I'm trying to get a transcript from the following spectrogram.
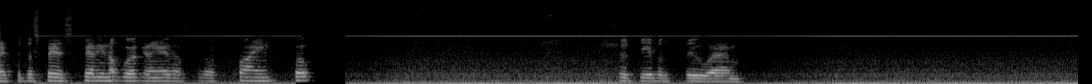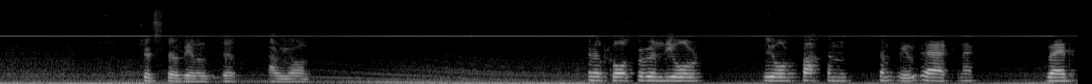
Right, the display is clearly not working either, so that's fine. But should be able to um, should still be able to carry on. And of course, we're in the old, the old-fashioned Simply uh, Connect red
